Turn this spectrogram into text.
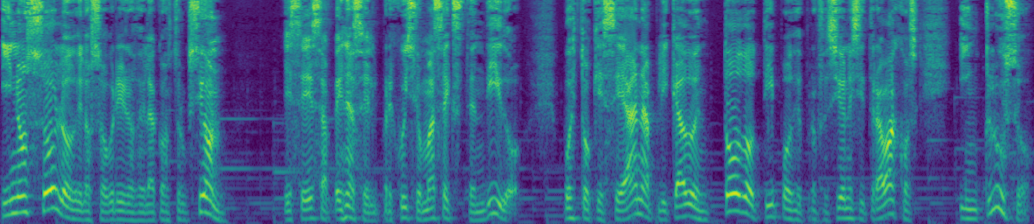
Y no solo de los obreros de la construcción, ese es apenas el prejuicio más extendido, puesto que se han aplicado en todo tipo de profesiones y trabajos, incluso,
